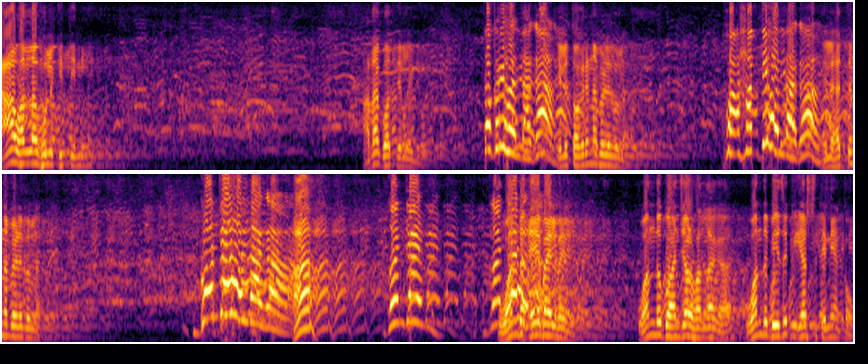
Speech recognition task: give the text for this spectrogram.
ಯಾವ ಹೊಲ್ದಾಗ ಹುಲ್ಲು ಕಿತ್ತೀನಿ? ಅದ ಗೊತ್ತಿಲ್ಲ ತೊಗರಿ ಹೊಲ್ದಾಗ? ಇಲ್ಲಿ ತೊಗರಿನ ಬೆಳೆದಿಲ್ಲ. ಹತ್ತಿ ಹೊಲ್ದಾಗ? ಇಲ್ಲಿ ಹತ್ತಿನ ಬೆಳೆದಿಲ್ಲ. ಗೊಂಜಾಳ ಹೊಲ್ದಾಗ? ಆ ಗೊಂಜಾಳ. ಒಂದು ಏ. ಬೈಲ್ ಬೈಲ್. ಒಂದು ಗೊಂಜಾಳ ಹೊಲ್ದಾಗ ಒಂದು ಬೀಜಕ್ಕೆ ಎಷ್ಟು ತೆನಿ ಹಾಕವು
